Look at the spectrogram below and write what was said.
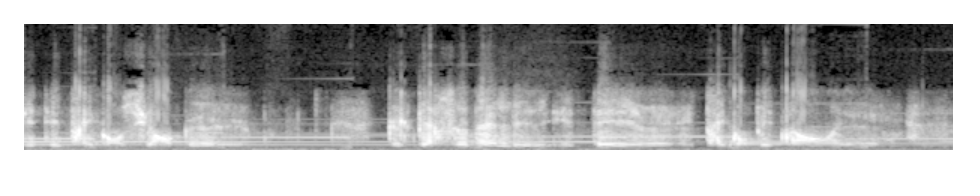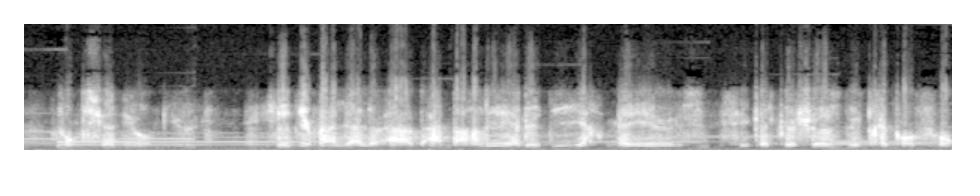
J'étais très conscient que, que le personnel était euh, très compétent et fonctionnait au mieux. J'ai du mal à, parler, à le dire, mais euh, c'est quelque chose de très profond.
